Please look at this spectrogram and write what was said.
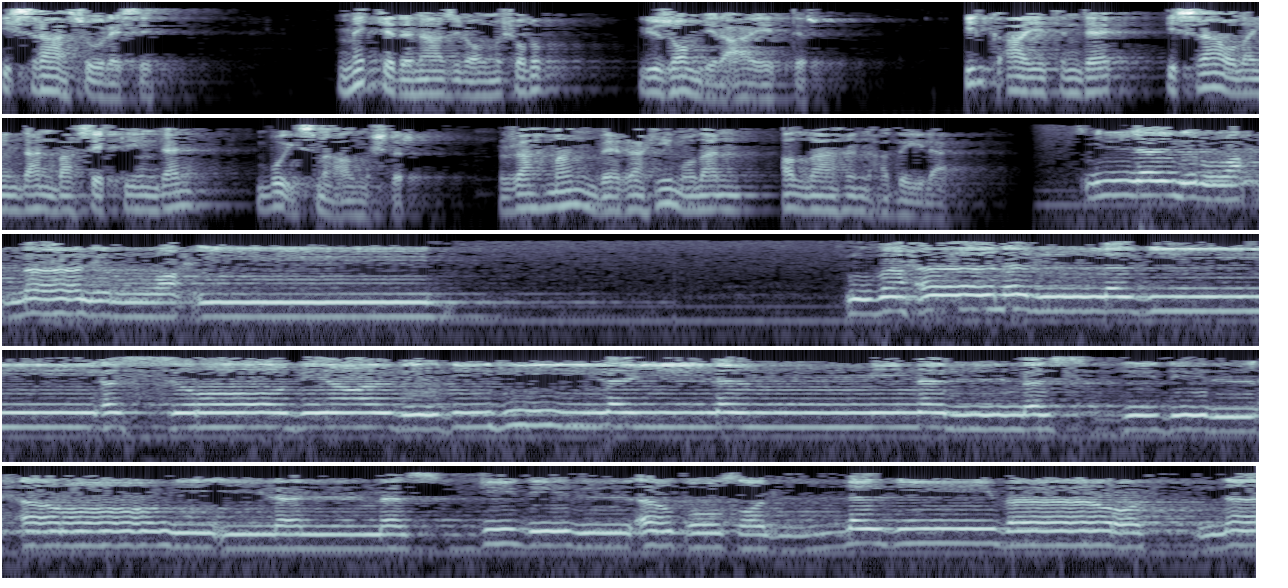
İsra suresi Mekke'de nazil olmuş olup 111 ayettir. İlk ayetinde İsra olayından bahsettiğinden bu ismi almıştır. Rahman ve Rahim olan Allah'ın adıyla. Bismillahirrahmanirrahim. Subhanellezî المسجد الحرام إلى المسجد الأقصى الذي باركنا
